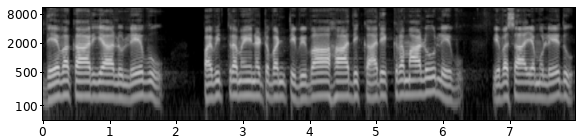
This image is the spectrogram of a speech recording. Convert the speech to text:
దేవకార్యాలు లేవు పవిత్రమైనటువంటి వివాహాది కార్యక్రమాలు లేవు. వ్యవసాయము లేదు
